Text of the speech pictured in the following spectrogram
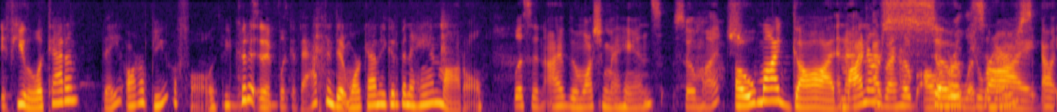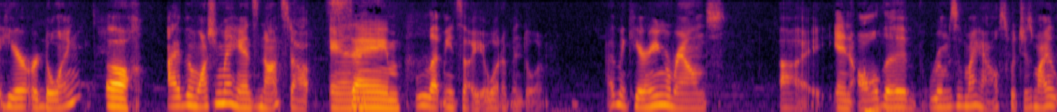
if you look at him they are beautiful if you could have if like if the acting didn't work out he could have been a hand model Listen, I've been washing my hands so much. Oh my god, and mine I, are as I hope all so of our listeners dry. out here are doing. Ugh, I've been washing my hands nonstop. And same. Let me tell you what I've been doing. I've been carrying around uh, in all the rooms of my house, which is my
